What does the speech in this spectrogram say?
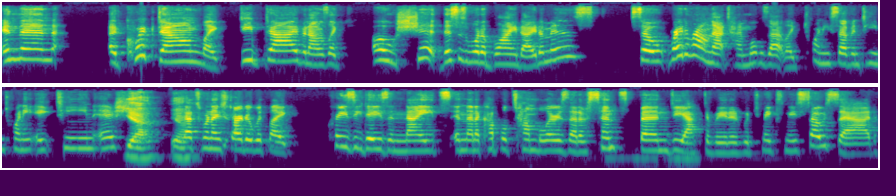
And then a quick down, like deep dive, and I was like, oh shit, this is what a blind item is. So right around that time, what was that like 2017, 2018 ish? Yeah, yeah. That's when I started with like crazy days and nights, and then a couple Tumblrs that have since been deactivated, which makes me so sad.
